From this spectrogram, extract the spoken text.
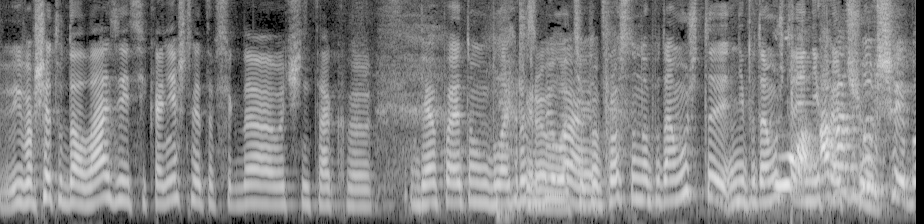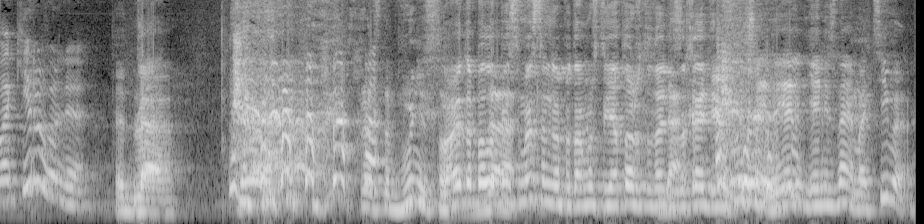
и вообще туда лазить. И, конечно, это всегда очень так... э, Я поэтому блокировала. Разбивает. Типа просто, ну потому что, не потому что О, я не а вас хочу. бывшие блокировали? Да. Просто в унисон. Но это было Да. бессмысленно, потому что я тоже туда не Да. заходил. Слушай, ну я, я не знаю мотива,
